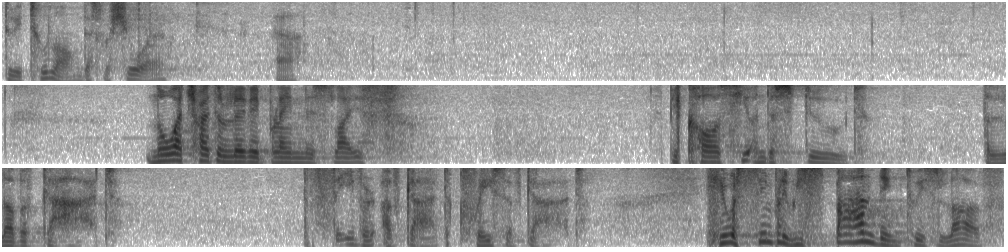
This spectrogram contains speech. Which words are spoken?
do it too long, that's for sure. Noah tried to live a blameless life because he understood the love of God, the favor of God, the grace of God. He was simply responding to his love.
